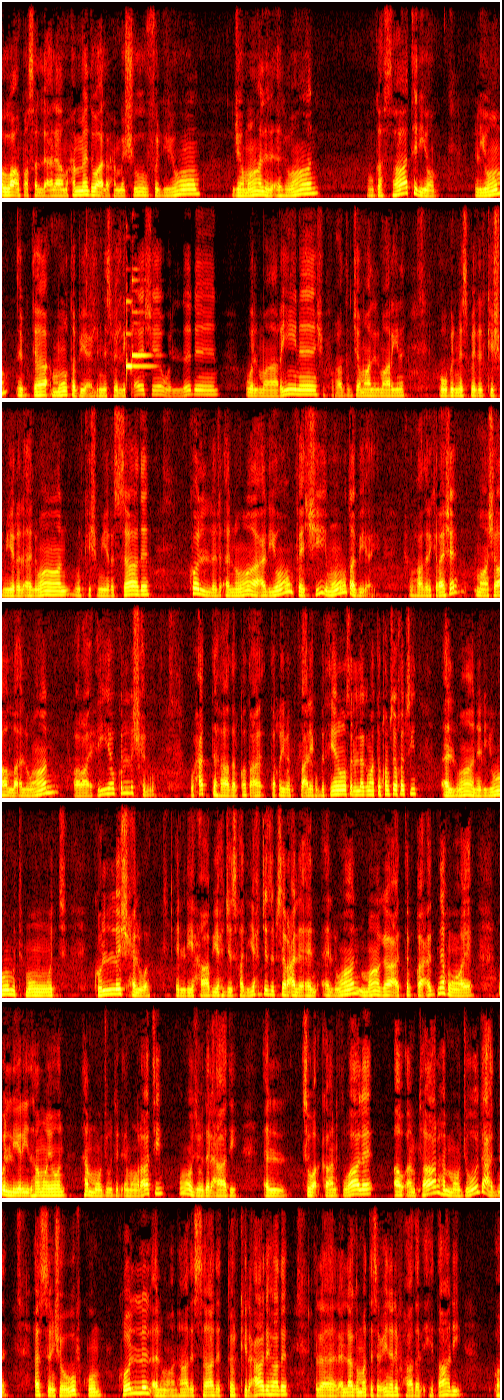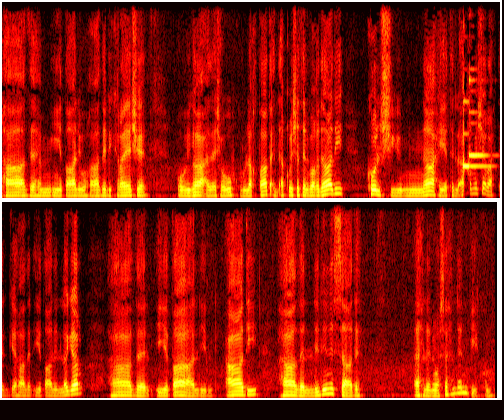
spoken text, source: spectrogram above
اللهم صل على محمد وآل محمد. شوف اليوم جمال الألوان وقصات اليوم. اليوم إبداع مو طبيعي بالنسبة للكريشة واللدن والمارينة. شوفوا هذا جمال المارينة. وبالنسبة للكشمير الألوان والكشمير السادة كل الأنواع اليوم فشي مو طبيعي. شوف هذا الكريشة. ما شاء الله ألوان فرايحية وكلش حلوة. وحتى هذا القطعة تقريبا تطلع عليكم باثنين ونص العلاقة مالته بخمسة وخمسين. ألوان اليوم تموت. كلش حلوة. اللي حاب يحجز خليه يحجز بسرعة لأن ألوان ما قاعد تبقى عندنا هواية. واللي يريد همايون هم موجود الإماراتي وموجود العادي. سواء كان طوالة أو أمتار هم موجودة عندنا. هسه نشوفكم كل الألوان هذا السادة التركي العادي هذا العلاقة مالته سبعين ألف هذا الإيطالي وهذا هم إيطالي وهذا الكريشة. وقاعد أشوفكم لقطات عند أقمشة البغدادي. كل شي من ناحية الأقمشة راح تلقى هذا الإيطالي اللقر هذا الإيطالي العادي هذا اللدن السادة. أهلا وسهلا بكم.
